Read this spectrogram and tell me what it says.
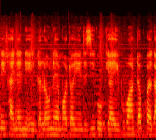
နေထိုင်တဲ့နေအိမ်တစ်လုံးနဲ့မော်တော်ယာဉ်တစ်စီးကို KIA ပူးပေါင်းတပ်ဖွဲ့က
